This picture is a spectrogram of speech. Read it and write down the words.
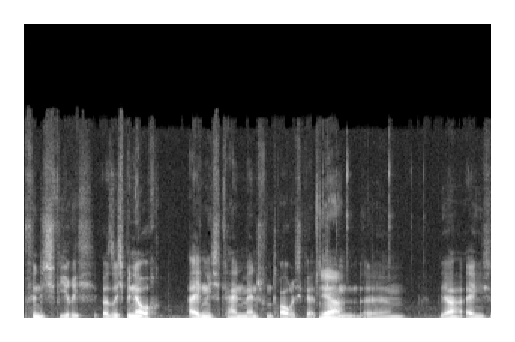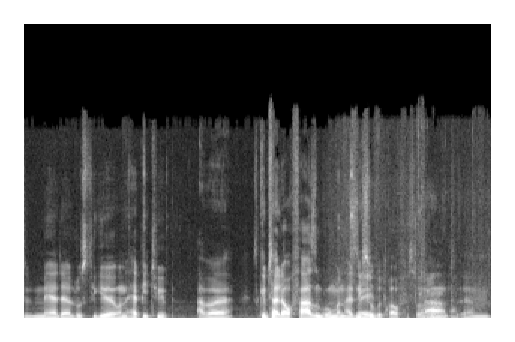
finde ich schwierig. Also ich bin ja auch eigentlich kein Mensch von Traurigkeit. Ja. Bin, ähm, ja, eigentlich mehr der lustige und happy Typ, aber es gibt halt auch Phasen, wo man halt nicht so gut drauf ist. Klar. Und, ähm,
